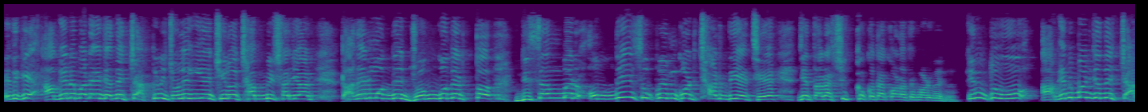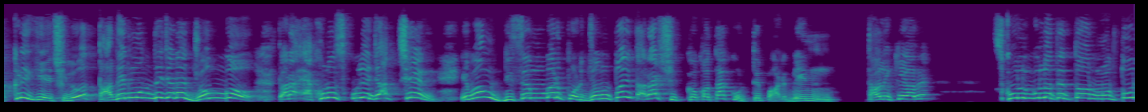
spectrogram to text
এদিকে আগের বারে যাদের চাকরি চলে গিয়েছিল ছাব্বিশ হাজার, তাদের মধ্যে যোগ্যদের তো ডিসেম্বর অবধি সুপ্রিম কোর্ট ছাড় দিয়েছে যে তারা শিক্ষকতা করাতে পারবেন। কিন্তু আগের বার যাদের চাকরি গিয়েছিল, তাদের মধ্যে যারা যোগ্য, তারা এখনও স্কুলে যাচ্ছেন এবং ডিসেম্বর পর্যন্তই তারা শিক্ষকতা করতে পারবেন। তাহলে কি হবে? স্কুলগুলোতে তো নতুন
